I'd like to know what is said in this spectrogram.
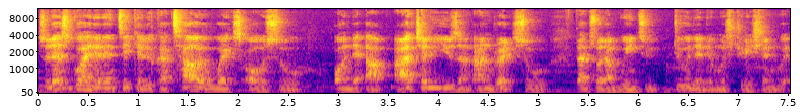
So let's go ahead and take a look at how it works also on the app. I actually use an Android so that's what I'm going to do the demonstration with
